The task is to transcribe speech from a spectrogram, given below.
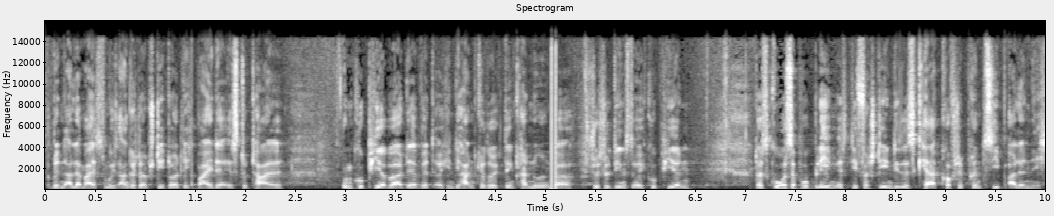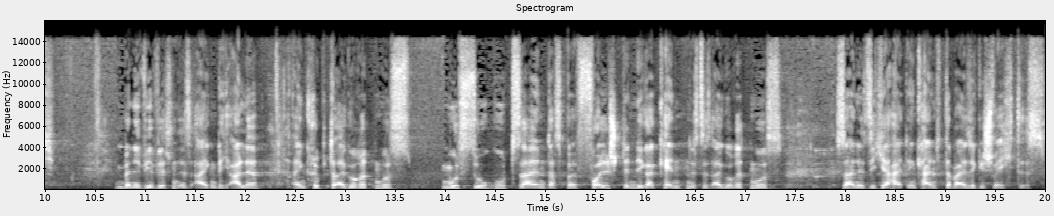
bei den allermeisten, wo ich es angeschaut habe, steht deutlich bei, der ist total unkopierbar, der wird euch in die Hand gedrückt, den kann nur der Schlüsseldienst euch kopieren. Das große Problem ist, die verstehen dieses Kerckhoffsche Prinzip alle nicht. wir wissen es eigentlich alle, ein Kryptoalgorithmus muss so gut sein, dass bei vollständiger Kenntnis des Algorithmus seine Sicherheit in keinster Weise geschwächt ist.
